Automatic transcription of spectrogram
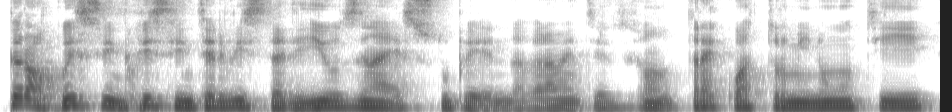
però questa intervista di Yuzna è stupenda, veramente, sono 3-4 minuti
